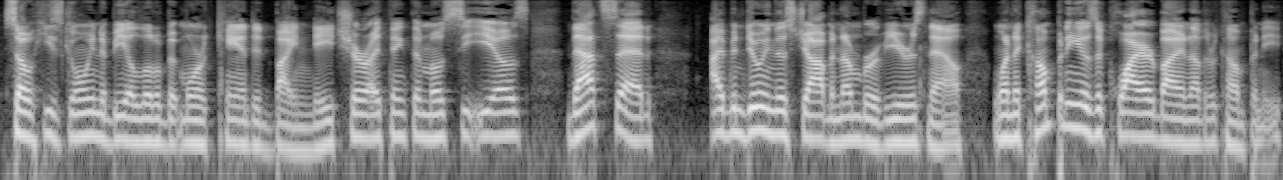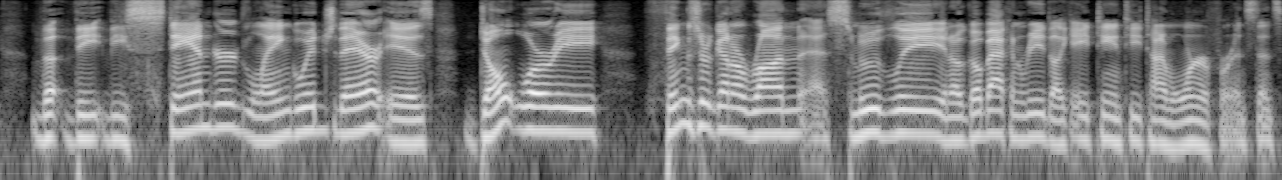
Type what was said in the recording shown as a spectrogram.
So he's going to be a little bit more candid by nature, I think, than most CEOs. That said, I've been doing this job a number of years now. When a company is acquired by another company, the the the standard language there is don't worry, things are going to run uh, smoothly. You know, go back and read like AT&T Time Warner for instance.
